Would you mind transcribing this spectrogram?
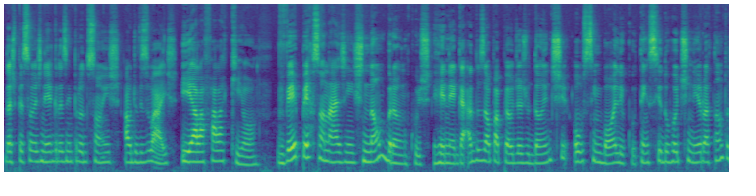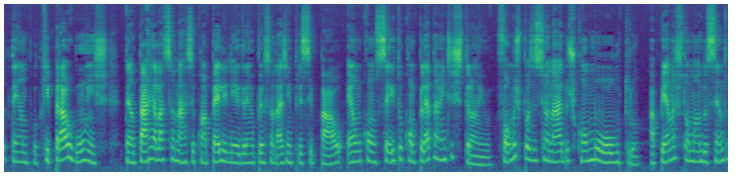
das pessoas negras em produções audiovisuais. E ela fala aqui, ó. Ver personagens não brancos renegados ao papel de ajudante ou simbólico tem sido rotineiro há tanto tempo que, para alguns, tentar relacionar-se com a pele negra em um personagem principal é um conceito completamente estranho. Fomos posicionados como outro, apenas tomando o centro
